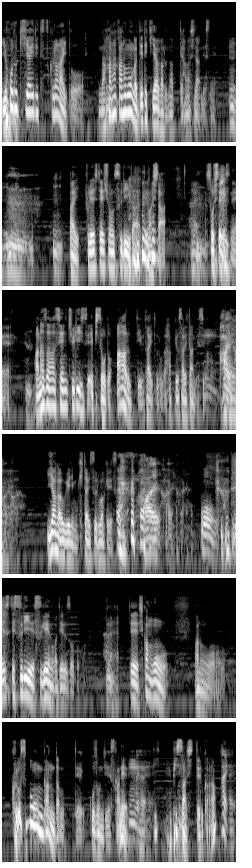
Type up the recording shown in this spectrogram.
よほど気合い入れて作らないと、なかなかのもんが出てきやがるなって話なんですね。う。うんん。はい。プレイステーション3が出ました。はい。そしてですねうん、アナザーセンチュリーズエピソード R っていうタイトルが発表されたんですよ。はいは嫌が上にも期待するわけです。いはい。はいはいはい。おうプレステ3ですげえのが出るぞと。はい。で、しかも、あの、クロスボーンガンダムってご存知ですかね、うん。はいはい。ピピッサン知ってるかな？はいはい。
